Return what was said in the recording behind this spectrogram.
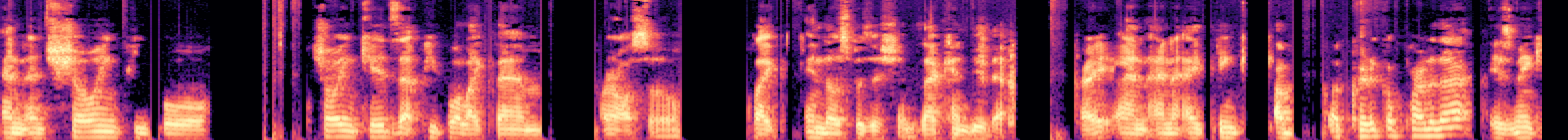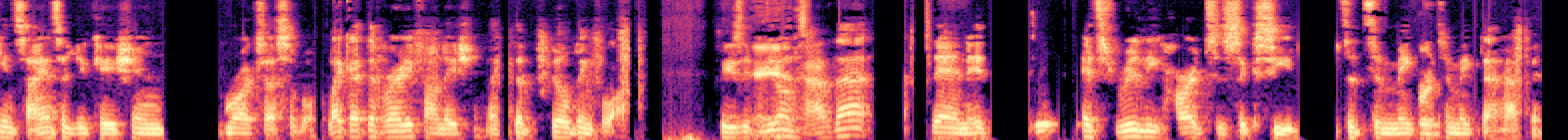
and, and showing people showing kids that people like them are also like in those positions that can do that right? And and i think a, a, critical part of that is making science education more accessible like at the very foundation like the building block. Because if yeah, you don't have that then it, it, it's really hard to succeed to, to make first, to make that happen.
